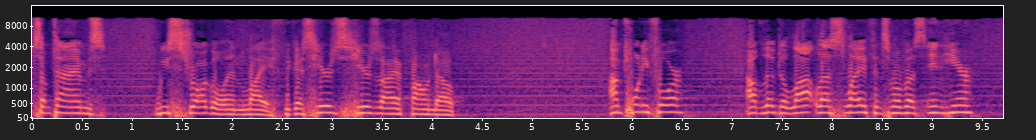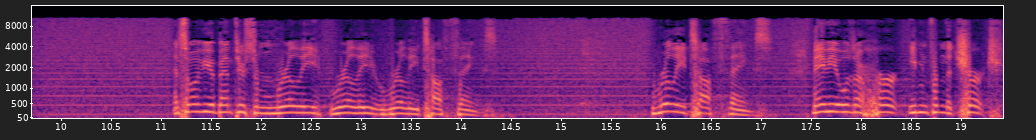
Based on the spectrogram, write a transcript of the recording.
Sometimes we struggle in life because here's, here's what I have found out. I'm 24. I've lived a lot less life than some of us in here. And some of you have been through some really, really, really tough things. Really tough things. Maybe it was a hurt, even from the church.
